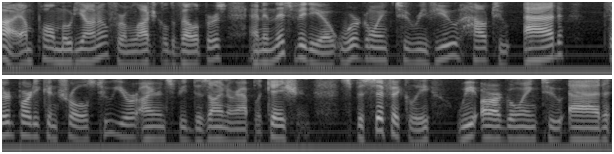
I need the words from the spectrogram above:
Hi, I'm Paul Modiano from Logical Developers and in this video we're going to review how to add third-party controls to your IronSpeed Designer application. Specifically, we are going to add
